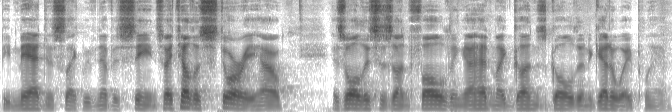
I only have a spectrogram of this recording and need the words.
be madness like we've never seen. So I tell the story how, as all this is unfolding, I had my guns gold in a getaway plan.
